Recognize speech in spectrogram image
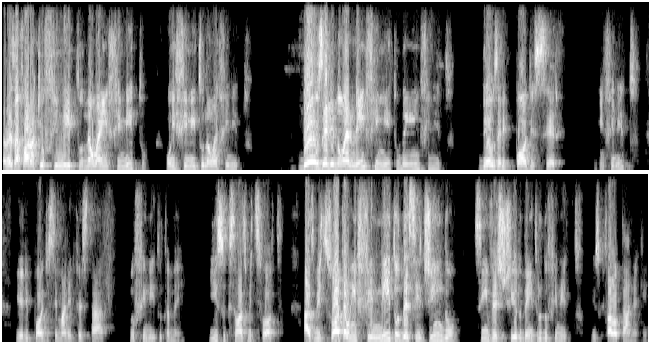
Da mesma forma que o finito não é infinito, o infinito não é finito. Deus, ele não é nem finito nem infinito. Deus, ele pode ser infinito e ele pode se manifestar no finito também. Isso que são as mitzvot. As mitzvot é o infinito decidindo se investir dentro do finito. Isso que fala o Tânia aqui.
